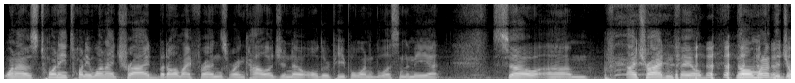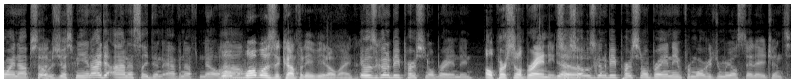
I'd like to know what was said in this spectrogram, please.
when I was 20, 21, I tried, but all my friends were in college and no older people wanted to listen to me yet. So um, I tried and failed. No one wanted to join up, so it was just me. And I d- honestly didn't have enough know how. Wha- what was the company, if you don't mind? it was going to be personal branding. Oh, personal branding. Yeah, so, so, it was going to be personal branding for mortgage and real estate agents.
